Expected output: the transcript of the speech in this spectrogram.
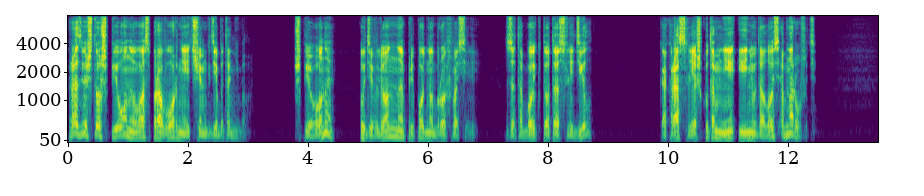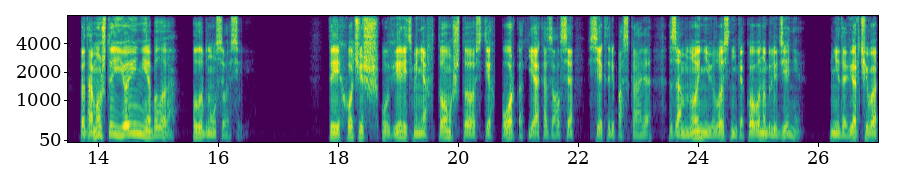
Разве что шпионы у вас проворнее, чем где бы то ни было. Шпионы? Удивленно приподнял бровь Василий. За тобой кто-то следил? Как раз слежку-то мне и не удалось обнаружить. Потому что ее и не было, улыбнулся Василий. Ты хочешь уверить меня в том, что с тех пор, как я оказался в секторе Паскаля, за мной не велось никакого наблюдения? Недоверчиво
